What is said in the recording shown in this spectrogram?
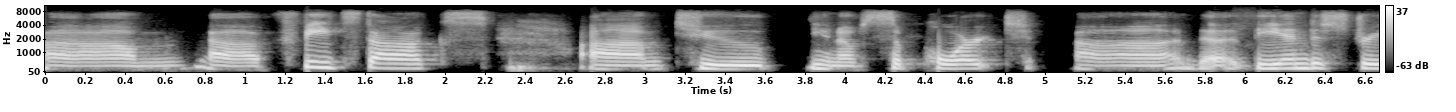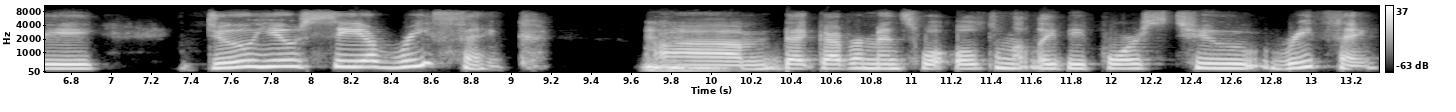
um, uh, feedstocks, um, to you know support uh, the the industry. Do you see a rethink mm-hmm. um, that governments will ultimately be forced to rethink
